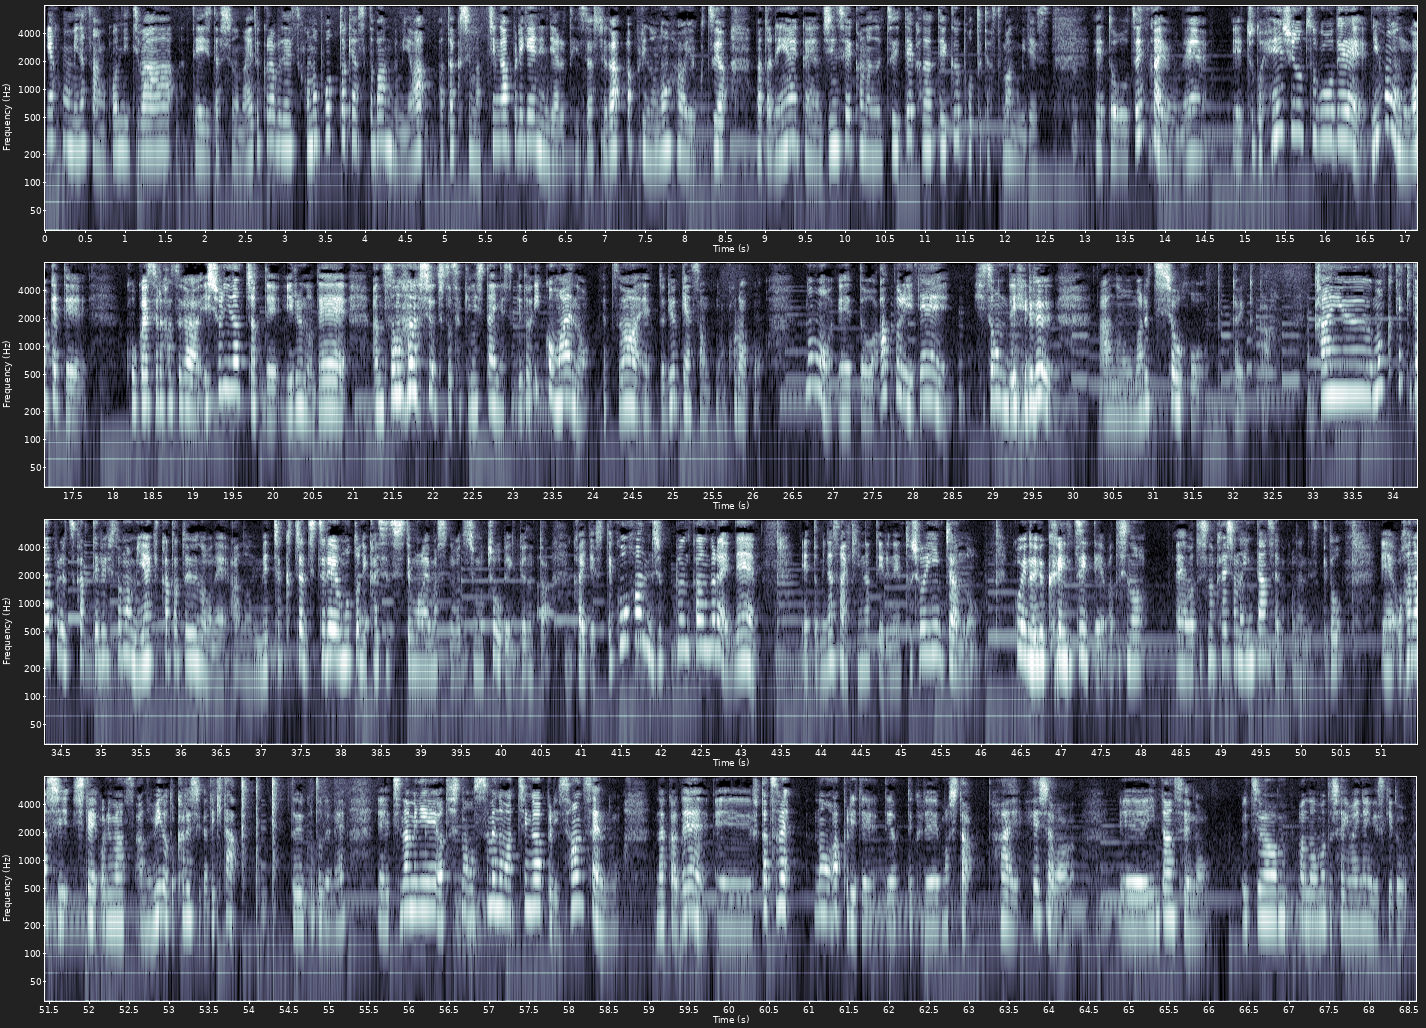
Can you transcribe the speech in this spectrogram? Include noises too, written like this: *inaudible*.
やっほー皆さん、こんにちは。定時ダッシュのナイトクラブです。このポッドキャスト番組は、私、マッチングアプリ芸人である定時ダッシュが、アプリのノウハウや靴や、また恋愛観や人生観などについて語っていくポッドキャスト番組です。えっ、と、前回をね、えちょっと編集の都合で、2本分けて、公開するはずが一緒になっちゃっているので、あの、その話をちょっと先にしたいんですけど、一個前のやつは、えっと、リュウケンさんとのコラボの、えっと、アプリで潜んでいる、あの、マルチ商法だったりとか、勧誘目的でアプリを使ってる人の見分け方というのをね、あの、めちゃくちゃ実例をもとに解説してもらいましたので、私も超勉強になった回です。で、後半10分間ぐらいで、えっと、皆さん気になっているね、図書委員ちゃんの恋の行方について、私の、えー私の会社のインターン生の子なんですけど、えーお話ししております。あの、見事彼氏ができたということでね、えーちなみに私のおすすめのマッチングアプリ3選の中で、え2つ目のアプリで出会ってくれました。はい。弊社は、えーインターン生の、うちは、あの、まだ社員はいないんですけど、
